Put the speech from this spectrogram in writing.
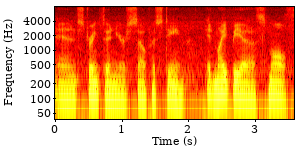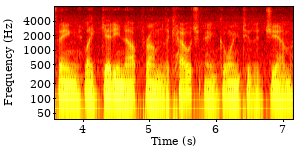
and strengthen your self esteem. It might be a small thing like getting up from the couch and going to the gym.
